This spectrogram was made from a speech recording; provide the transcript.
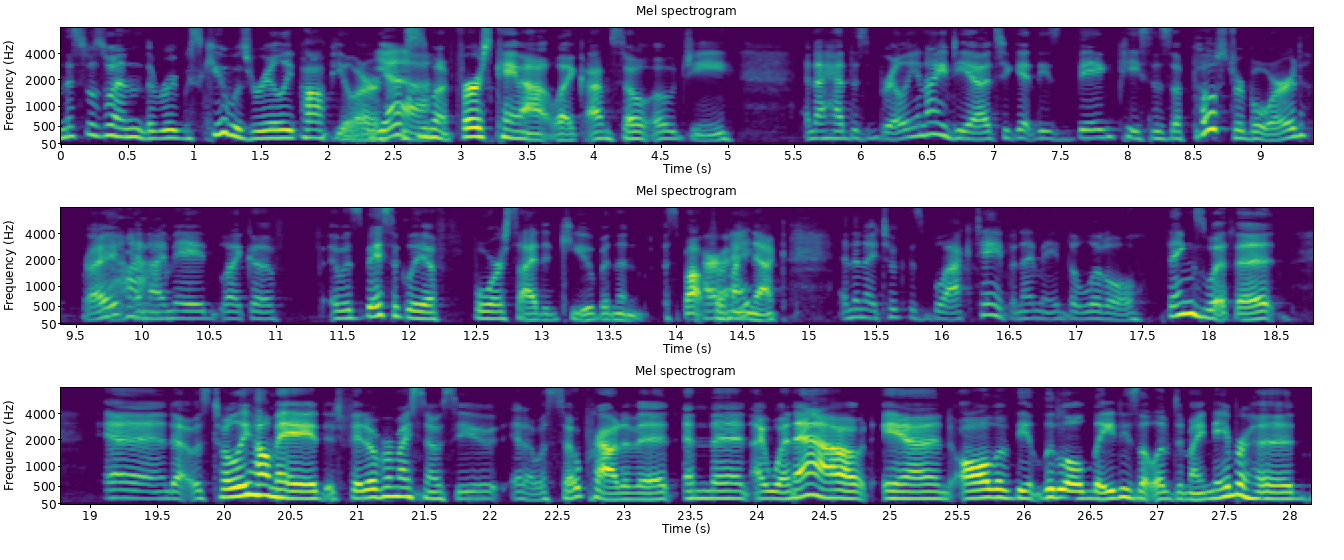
And this was when the Rubik's Cube was really popular. Yeah. This is when it first came out. Like, I'm so OG. And I had this brilliant idea to get these big pieces of poster board, right? Yeah. And I made like a, it was basically a four sided cube and then a spot All for my neck. And then I took this black tape and I made the little things with it. And it was totally homemade. It fit over my snowsuit, and I was so proud of it. And then I went out, and all of the little old ladies that lived in my neighborhood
